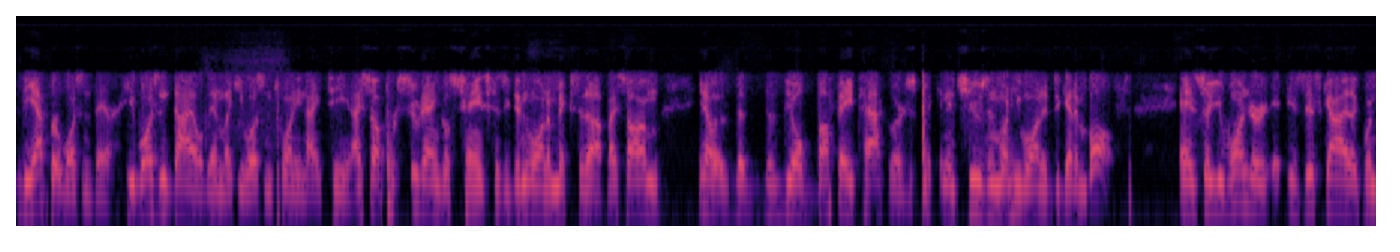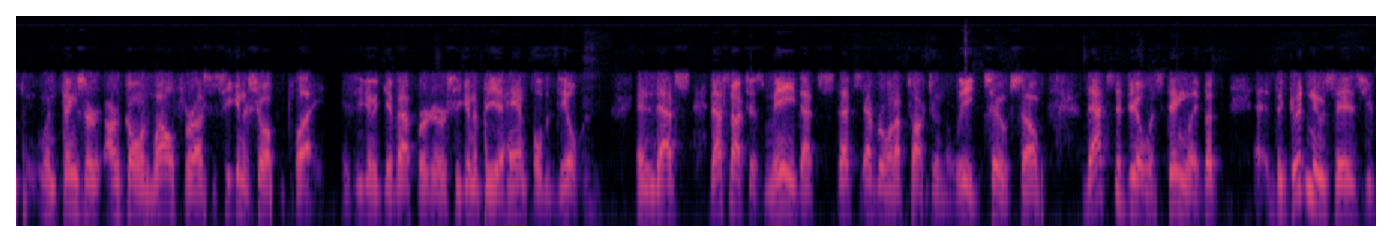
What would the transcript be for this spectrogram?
the effort wasn't there. He wasn't dialed in like he was in 2019. I saw pursuit angles change because he didn't want to mix it up. I saw him, you know, the, the the old buffet tackler, just picking and choosing when he wanted to get involved. And so you wonder, is this guy like when when things are aren't going well for us, is he going to show up and play? Is he going to give effort, or is he going to be a handful to deal with? And that's that's not just me. That's that's everyone I've talked to in the league too. So that's the deal with Stingley. But uh, the good news is you,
